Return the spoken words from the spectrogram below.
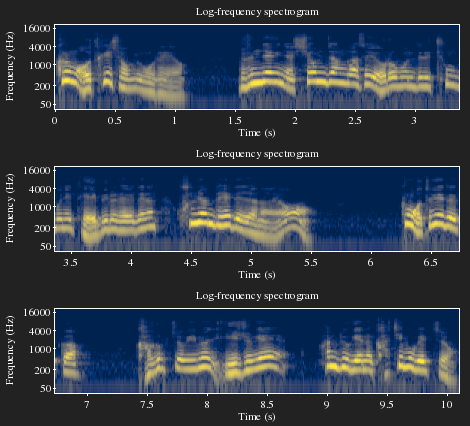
그럼 어떻게 적용을 해요? 무슨 얘기냐? 시험장 가서 여러분들이 충분히 대비를 해야 되는 훈련도 해야 되잖아요. 그럼 어떻게 해야 될까? 가급적이면 이 중에 한두 개는 같이 보겠죠.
